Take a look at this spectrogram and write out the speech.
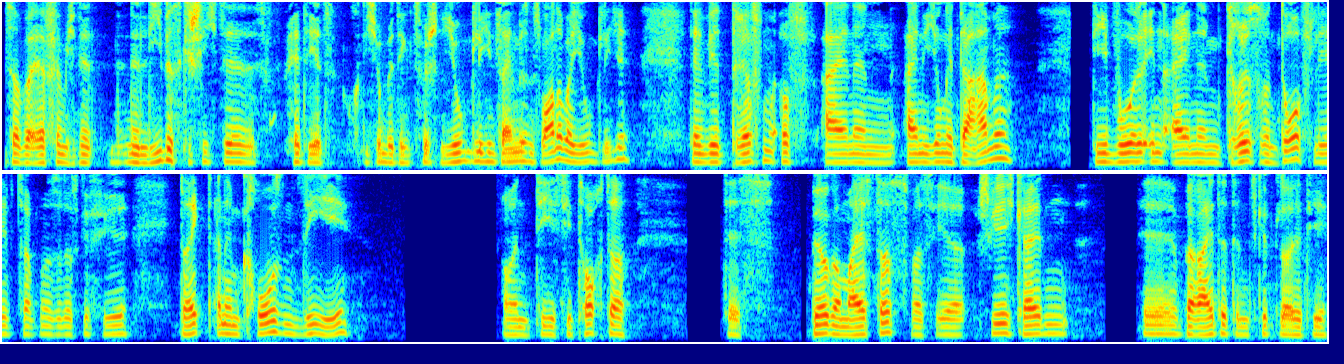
Ist aber eher für mich eine, eine Liebesgeschichte. Hätte jetzt auch nicht unbedingt zwischen Jugendlichen sein müssen. Es waren aber Jugendliche. Denn wir treffen auf einen, eine junge Dame, die wohl in einem größeren Dorf lebt, hat man so das Gefühl, direkt an einem großen See. Und die ist die Tochter des Bürgermeisters, was ihr Schwierigkeiten äh, bereitet, denn es gibt Leute, die,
